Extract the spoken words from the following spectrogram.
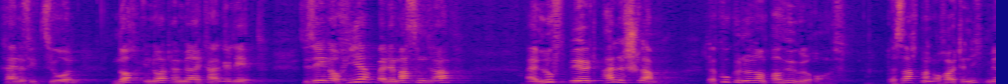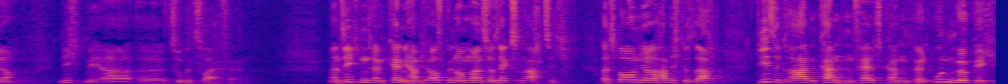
keine Fiktion, noch in Nordamerika gelebt. Sie sehen auch hier bei dem Massengrab ein Luftbild, alles Schlamm. Da gucken nur noch ein paar Hügel raus. Das sagt man auch heute nicht mehr, nicht mehr äh, zu bezweifeln. Man sieht in Grand Canyon, habe ich aufgenommen 1986. Als Bauingenieur habe ich gesagt, diese geraden Kanten, Felskanten können unmöglich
